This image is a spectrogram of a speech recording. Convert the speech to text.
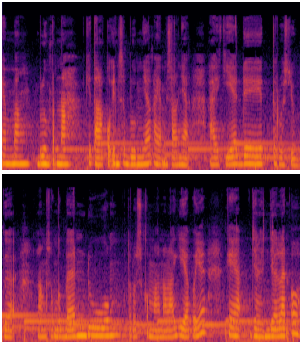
emang belum pernah kita lakuin sebelumnya. Kayak misalnya IKEA date terus juga langsung ke Bandung terus ke mana lagi ya. Pokoknya kayak jalan-jalan. Oh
